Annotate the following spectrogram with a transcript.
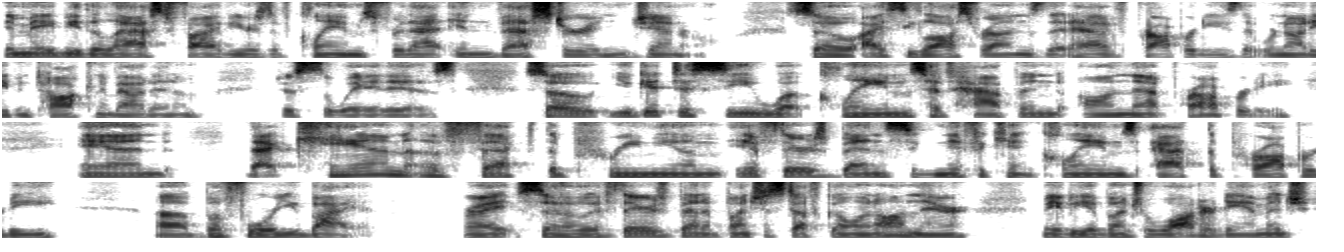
it may be the last five years of claims for that investor in general. So I see loss runs that have properties that we're not even talking about in them, just the way it is. So you get to see what claims have happened on that property. And that can affect the premium if there's been significant claims at the property uh, before you buy it right? So if there's been a bunch of stuff going on there maybe a bunch of water damage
